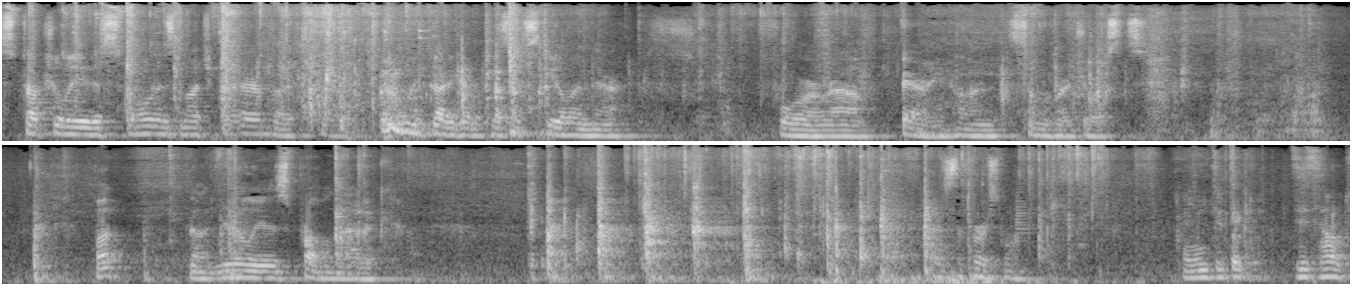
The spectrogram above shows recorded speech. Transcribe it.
Structurally, the stone is much better, but uh, we've got to get a piece of steel in there for uh, bearing on some of our joists. But not nearly as problematic as the first one. I need to take this out.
